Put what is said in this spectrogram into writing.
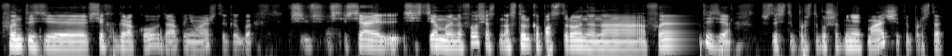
фэнтези всех игроков, да, понимаешь? Ты как бы вся система НФЛ сейчас настолько построена на фэнтези, что если ты просто будешь отменять матчи, ты просто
